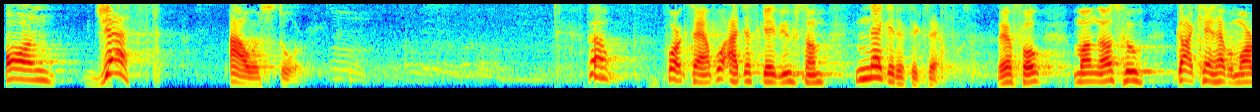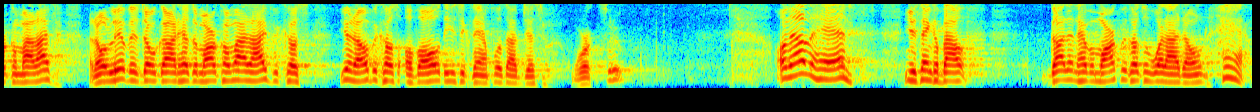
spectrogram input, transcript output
on just our story. Now, for example, I just gave you some negative examples. There are folk among us who God can't have a mark on my life. I don't live as though God has a mark on my life because, you know, because of all these examples I've just worked through. On the other hand, you think about God didn't have a mark because of what I don't have.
